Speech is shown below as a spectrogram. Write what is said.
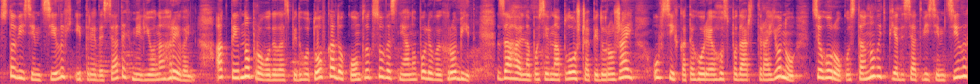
108,3 мільйона гривень. Активно проводилась підготовка до комплексу весняно-польових робіт. Загальна посівна площа під урожай у всіх категоріях господарств району цього року становить 58,8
